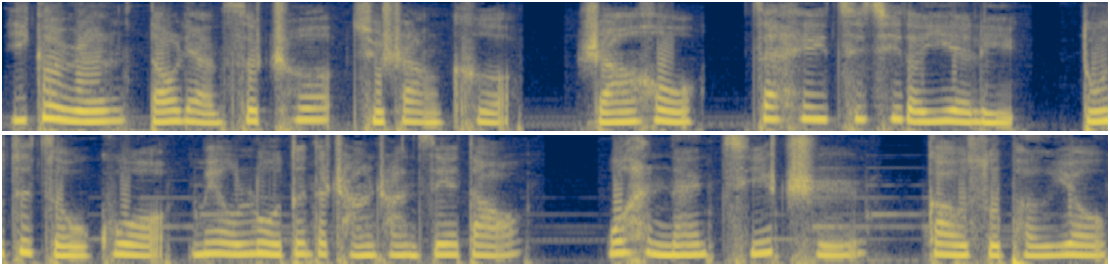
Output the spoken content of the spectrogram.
一个人倒两次车去上课，然后在黑漆漆的夜里独自走过没有路灯的长长街道。我很难启齿告诉朋友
